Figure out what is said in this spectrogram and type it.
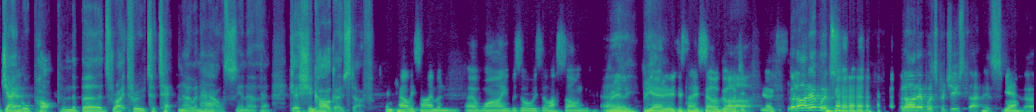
jangle pop and the Byrds right through to techno and house. You know, uh, Chicago stuff. And Carly Simon, uh, "Why" was always the last song. Uh, Really? Yeah, it was just like so gorgeous. Ah. you know, just- Bernard Edwards. Bernard Edwards produced that. It's Yeah. uh,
